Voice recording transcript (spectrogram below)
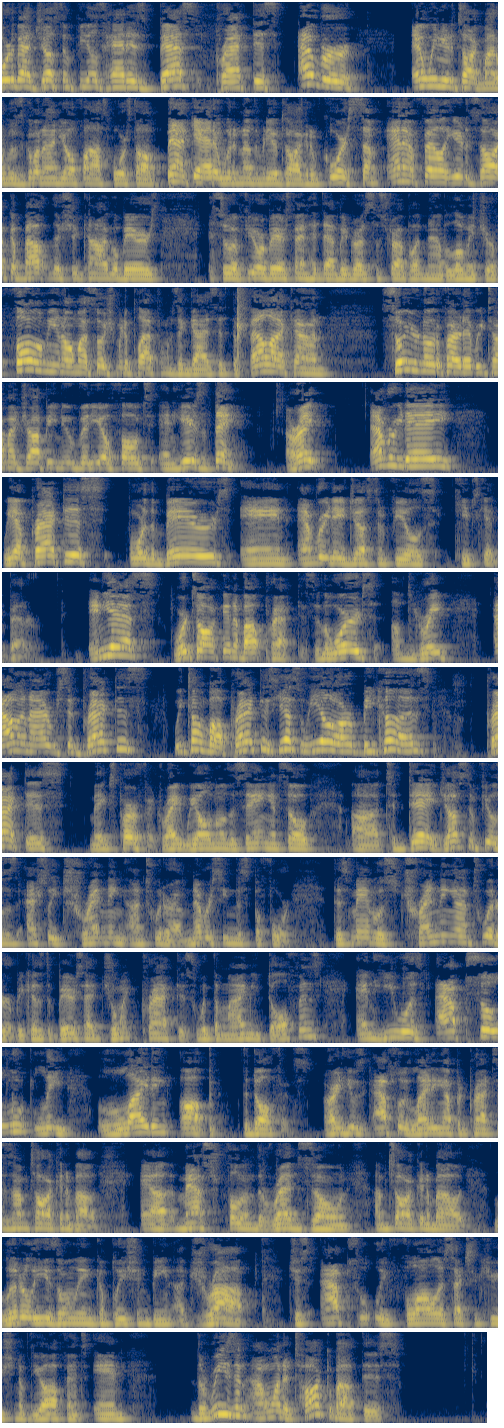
quarterback Justin Fields had his best practice ever. And we need to talk about it. What's going on, y'all? Faiz Sports Talk back at it with another video talking, of course, some NFL here to talk about the Chicago Bears. So if you're a Bears fan, hit that big red subscribe button down below. Make sure to follow me on all my social media platforms. And guys, hit the bell icon so you're notified every time I drop a new video, folks. And here's the thing, all right? Every day we have practice for the Bears, and every day Justin Fields keeps getting better. And yes, we're talking about practice. In the words of the great Allen Iverson, practice. We talking about practice? Yes, we are, because practice makes perfect, right? We all know the saying. And so uh, today, Justin Fields is actually trending on Twitter. I've never seen this before. This man was trending on Twitter because the Bears had joint practice with the Miami Dolphins, and he was absolutely lighting up the Dolphins. All right, he was absolutely lighting up in practice. I'm talking about uh, masterful in the red zone. I'm talking about literally his only incompletion being a drop. Just absolutely flawless execution of the offense. And the reason I want to talk about this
